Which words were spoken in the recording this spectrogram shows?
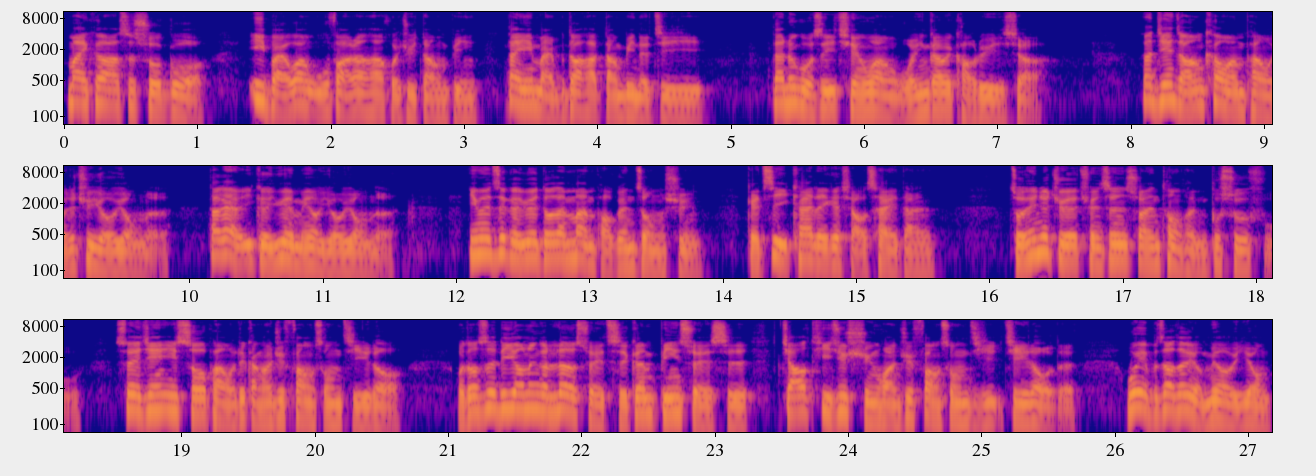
麦克阿瑟说过，一百万无法让他回去当兵，但也买不到他当兵的记忆。但如果是一千万，我应该会考虑一下。那今天早上看完盘，我就去游泳了。大概有一个月没有游泳了，因为这个月都在慢跑跟重训，给自己开了一个小菜单。昨天就觉得全身酸痛，很不舒服，所以今天一收盘我就赶快去放松肌肉。我都是利用那个热水池跟冰水池交替去循环去放松肌肌肉的。我也不知道这有没有用，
